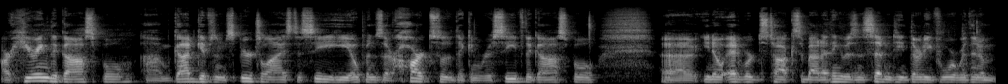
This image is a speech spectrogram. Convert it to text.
are hearing the gospel. Um, God gives them spiritual eyes to see. He opens their hearts so that they can receive the gospel. Uh, you know, Edwards talks about. I think it was in 1734. Within a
